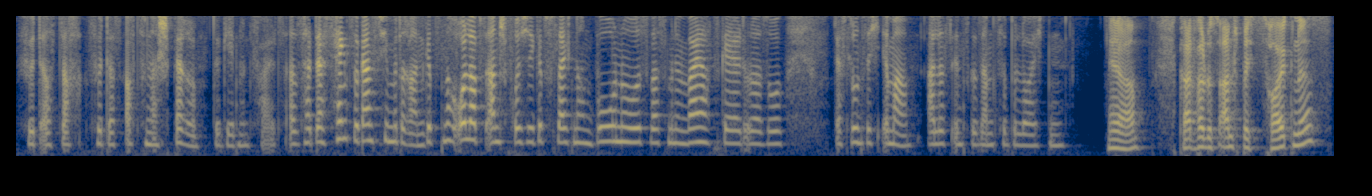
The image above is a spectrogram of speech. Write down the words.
führt das, doch- führt das auch zu einer Sperre gegebenenfalls. Also hat, das hängt so ganz viel mit dran. Gibt es noch Urlaubsansprüche? Gibt es vielleicht noch einen Bonus, was mit dem Weihnachtsgeld oder so? Das lohnt sich immer, alles insgesamt zu beleuchten. Ja, gerade weil du es ansprichst, Zeugnis.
